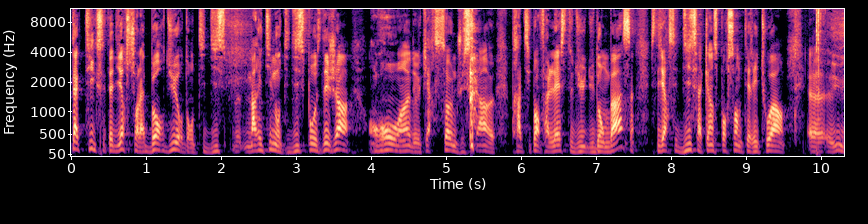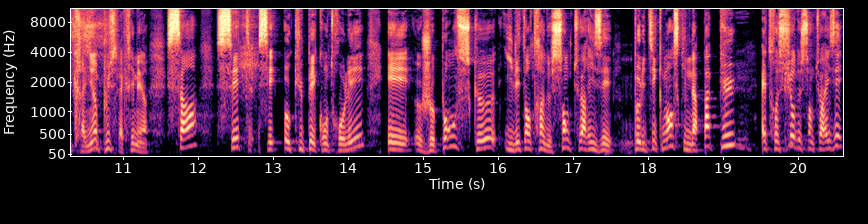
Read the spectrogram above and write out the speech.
tactique, c'est-à-dire sur la bordure dont il maritime dont il dispose déjà, en gros, hein, de Kherson jusqu'à euh, pratiquement enfin, l'est du, Donbass, c'est-à-dire c'est 10 à 15% de territoire euh, ukrainien, plus la Crimée. Hein. Ça, c'est occupé, contrôlé, et je pense qu'il est en train de sanctuariser politiquement ce qu'il n'a pas pu être sûr de sanctuariser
